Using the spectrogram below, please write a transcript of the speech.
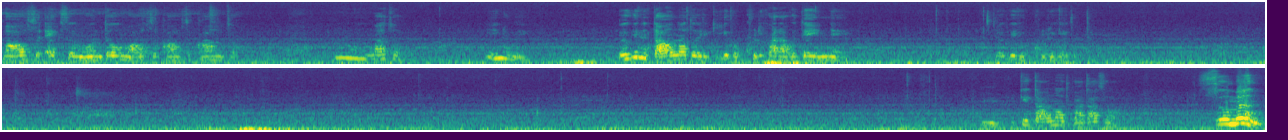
마우스 액션 원더 마우스 마우스 강조. 음 맞아. 이놈이 여기는 다운로드 이렇게 이거 클릭하라고 돼 있네. 여기를 클릭해도 돼. 음, 이렇게 다운로드 받아서 쓰면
